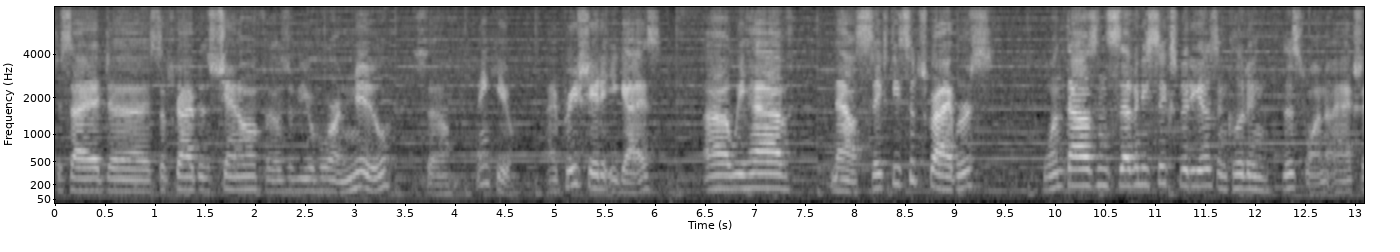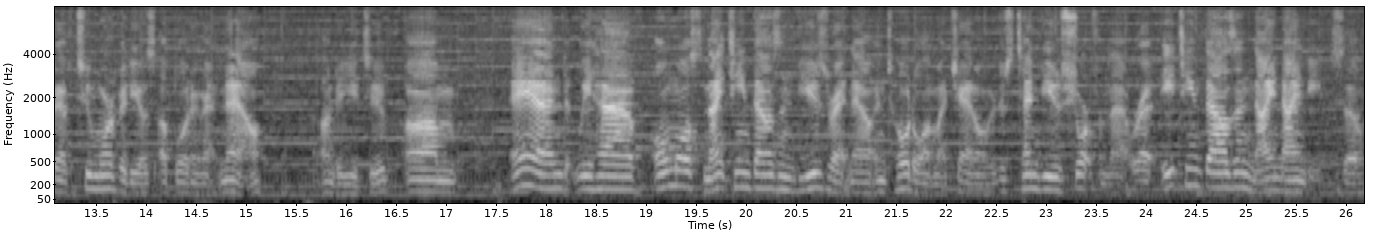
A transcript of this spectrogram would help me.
decided to subscribe to this channel, for those of you who are new, so thank you. I appreciate it you guys. Uh, we have now 60 subscribers, 1,076 videos, including this one. I actually have two more videos uploading right now onto YouTube. Um, and we have almost 19,000 views right now in total on my channel. We're just 10 views short from that. We're at 18,990. So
